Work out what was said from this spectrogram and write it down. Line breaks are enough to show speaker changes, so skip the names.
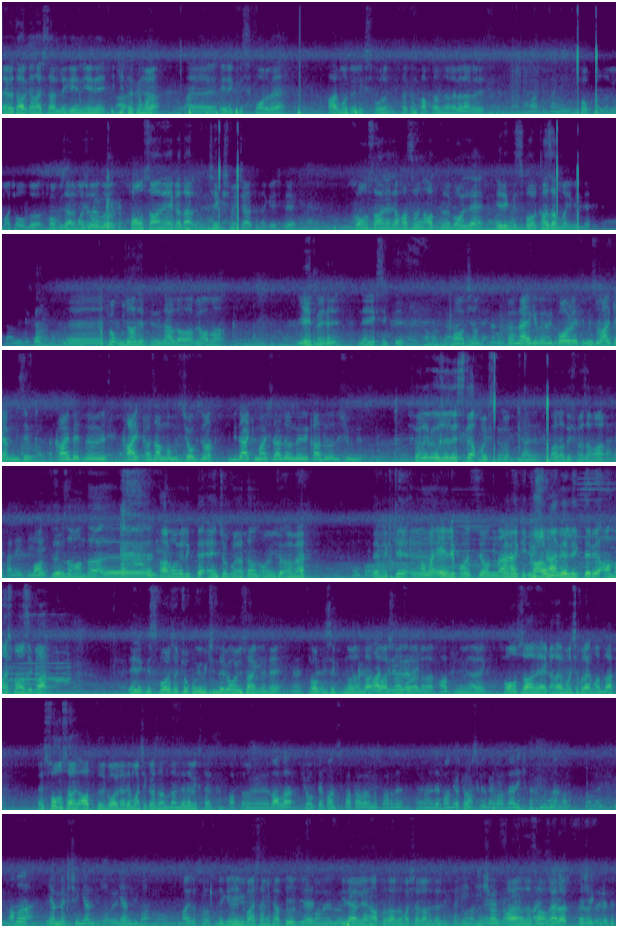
Evet arkadaşlar ligin yeni iki takımı e, Erikli Spor ve Karma Birlik Spor'un takım kaptanlarıyla beraberiz. Çok hızlı bir maç oldu. Çok güzel maç oldu. Son saniyeye kadar çekişme içerisinde geçti. Son saniyede Hasan'ın attığı golle Erikli Spor kazanmayı bildi. Ee, çok mücadele ettiniz Erdal abi ama yetmedi. Ne eksikti bu akşam?
Ömer gibi bir forvetimiz varken bizim kaybetmemiz, kay- kazanmamız çok zor. Bir dahaki maçlarda Ömer'i kadroda düşünmüyoruz.
Şöyle bir öz eleştiri yapmak istiyorum. Yani bana düşmez ama baktığım zaman da e, Karma Birlik'te en çok gol atan oyuncu Ömer. Demek ki e,
Ama 50 pozisyonda
demek ki
üç
Karma
tane.
Birlik'te bir anlaşmazlık var. Erikli Spor ise çok uyum içinde bir oyun sergiledi. Çok disiplinli oynadılar
Haddini
baştan sona
bilerek.
kadar. Haddini bilerek. Son saniyeye kadar maçı bırakmadılar. Ve son saniyede attığı golle de maçı kazandılar. Ne demek istersin kaptanım?
Ee, Valla çok defansif hatalarımız vardı. Hani defansta çok sıkıntı vardı her iki takımında. Ama yenmek için geldik, yendik.
Hayırlısı olsun. Lige iyi bir başlangıç yaptınız.
Evet.
İlerleyen haftalarda başarılar dileriz takımlar.
İnşallah.
Ayağınıza sağlık.
Teşekkür ederiz.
